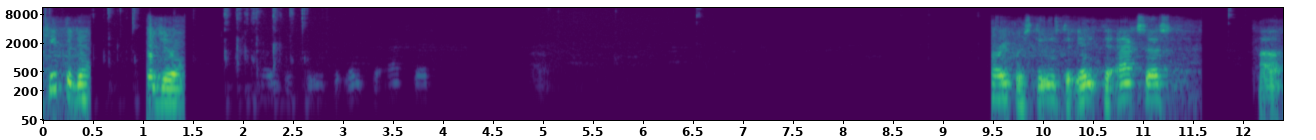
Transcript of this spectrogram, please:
keep the digital for students to, in, to access uh,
